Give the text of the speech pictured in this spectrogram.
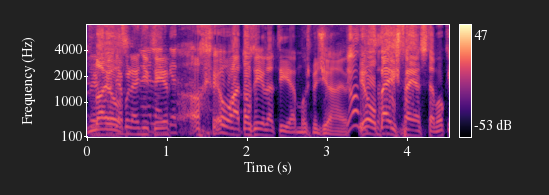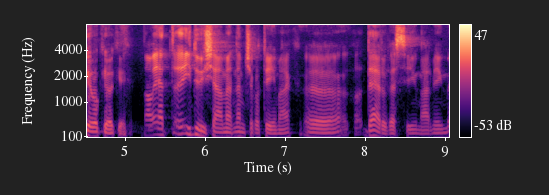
Na jó. ennyit ér. Jó, hát az élet ilyen, most mit csináljuk? Ja, jó, be is fejeztem, oké, oké, oké. Na, hát idő is elment, nem csak a témák, de erről beszéljünk már még.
